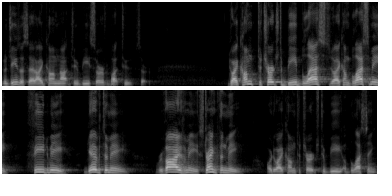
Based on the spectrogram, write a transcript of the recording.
You know, Jesus said, I come not to be served, but to serve. Do I come to church to be blessed? Do I come, bless me, feed me, give to me, revive me, strengthen me? Or do I come to church to be a blessing?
